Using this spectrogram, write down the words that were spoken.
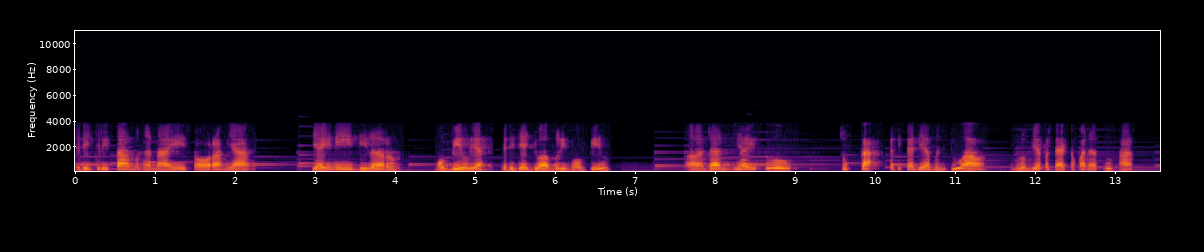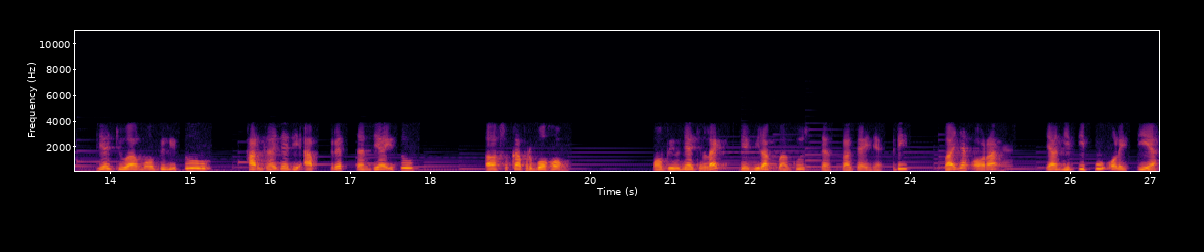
Jadi cerita mengenai seorang yang dia ini dealer mobil ya. Jadi dia jual beli mobil uh, dan dia itu suka ketika dia menjual sebelum dia percaya kepada Tuhan, dia jual mobil itu harganya di upgrade dan dia itu uh, suka berbohong. Mobilnya jelek, dia bilang bagus dan sebagainya. Jadi banyak orang yang ditipu oleh dia.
